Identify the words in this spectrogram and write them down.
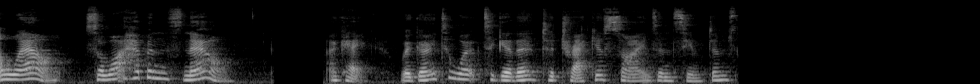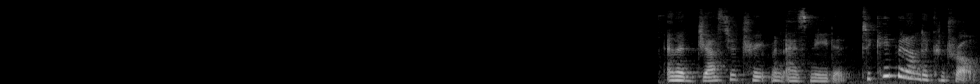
Oh wow, so, what happens now? Okay, we're going to work together to track your signs and symptoms. And adjust your treatment as needed to keep it under control.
